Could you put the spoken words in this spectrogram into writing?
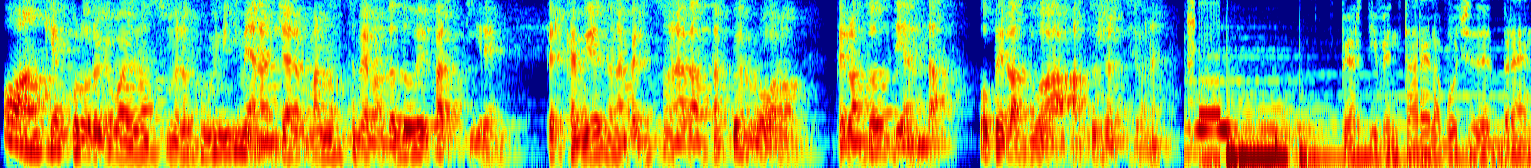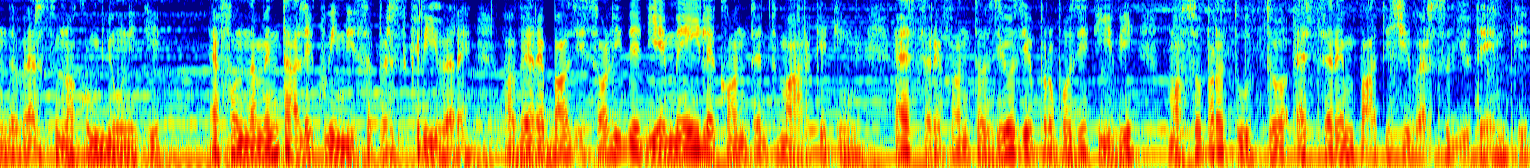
o anche a coloro che vogliono assumere un community manager ma non sapevano da dove partire per capire se una persona è adatta a quel ruolo per la sua azienda o per la sua associazione. Per diventare la voce del brand verso una community è fondamentale quindi saper scrivere, avere basi solide di email e content marketing, essere fantasiosi e propositivi, ma soprattutto essere empatici verso gli utenti.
